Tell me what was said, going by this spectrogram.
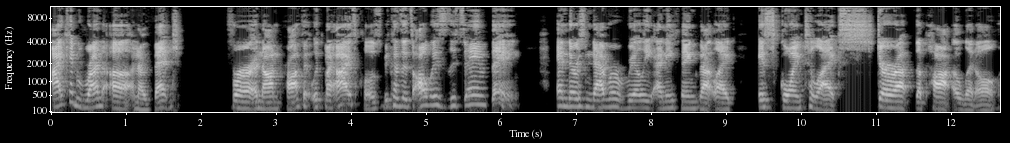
I can run a, an event for a nonprofit with my eyes closed because it's always the same thing. And there's never really anything that like is going to like stir up the pot a little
